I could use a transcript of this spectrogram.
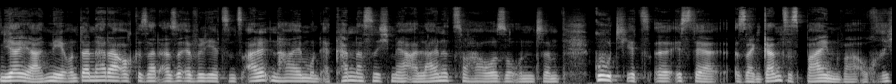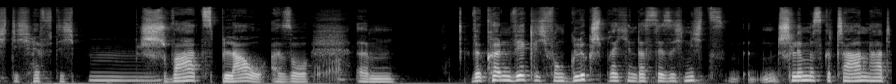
ja, ja, nee. Und dann hat er auch gesagt, also er will jetzt ins Altenheim und er kann das nicht mehr alleine zu Hause. Und ähm, gut, jetzt äh, ist er, sein ganzes Bein war auch richtig heftig schwarz-blau. Also ähm, wir können wirklich von Glück sprechen, dass der sich nichts äh, Schlimmes getan hat.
